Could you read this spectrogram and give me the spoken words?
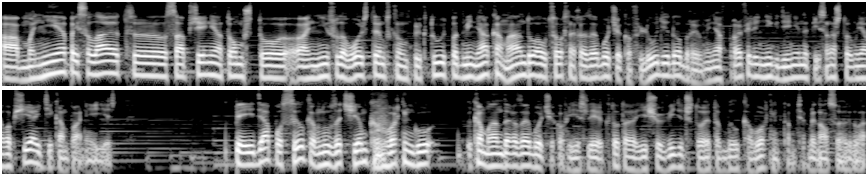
А мне присылают э, сообщение о том, что они с удовольствием скомплектуют под меня команду аутсорсных разработчиков. Люди добрые, у меня в профиле нигде не написано, что у меня вообще IT-компания есть. Перейдя по ссылкам, ну зачем коворкингу команда разработчиков, если кто-то еще видит, что это был коворкинг, там, Терминал 42.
